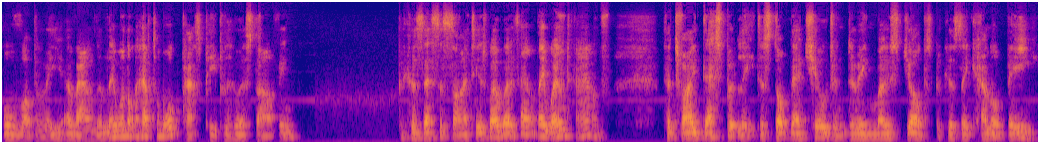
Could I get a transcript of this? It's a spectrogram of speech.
or robbery around them. They will not have to walk past people who are starving because their society is well worked out. They won't have to try desperately to stop their children doing most jobs because they cannot be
